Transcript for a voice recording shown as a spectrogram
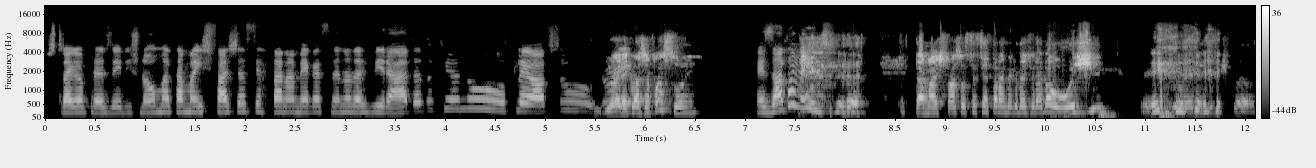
estraga prazeres, não, mas tá mais fácil de acertar na Mega Sena da virada do que no playoffs do, do E olha que ela já passou, hein? Exatamente. tá mais fácil você acertar na Mega da virada hoje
